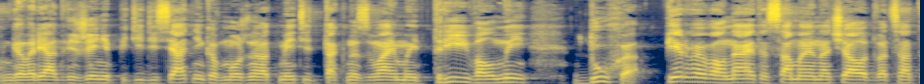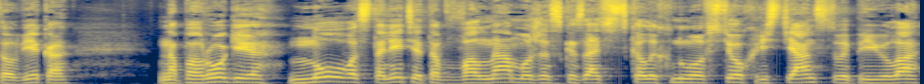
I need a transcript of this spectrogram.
говоря о движении пятидесятников, можно отметить так называемые три волны духа. Первая волна – это самое начало 20 века. На пороге нового столетия эта волна, можно сказать, сколыхнула все христианство и привела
